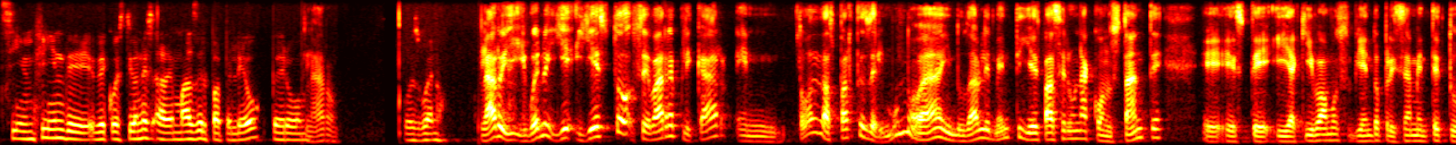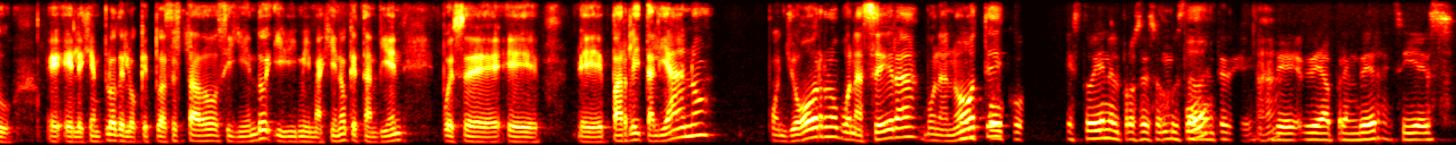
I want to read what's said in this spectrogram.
sin fin de, cuestiones además del papeleo, pero claro. pues bueno. Claro, y, bueno, y, esto se va a replicar en todas las partes del mundo, indudablemente, y va a ser una constante. Eh, este, y aquí vamos viendo precisamente tu, eh, el ejemplo de lo que tú has estado siguiendo y me imagino que también, pues, eh, eh, parla italiano, buongiorno, buonasera, buonanotte. Un poco. Estoy en el proceso justamente de, aprender, sí es...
